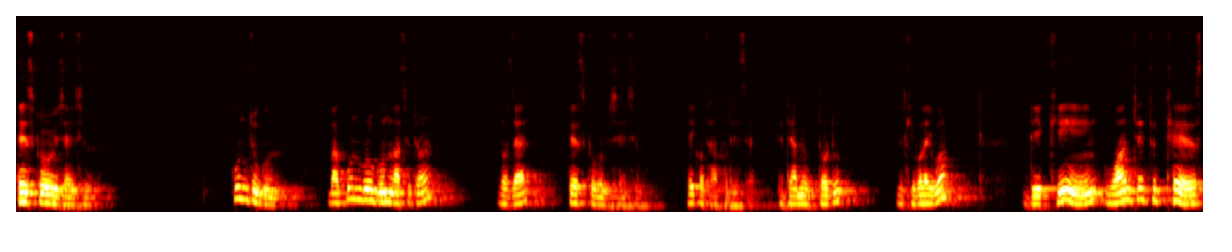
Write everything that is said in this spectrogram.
টেষ্ট কৰিব বিচাৰিছিল? কোনটো গুণ বা কোনবোৰ গুণ লাচিতৰ ৰজাই টেষ্ট কৰিব বিচাৰিছিল। সেই কথা সুধিছে। তেতিয়া আমি উত্তৰটো লিখিব লাগিব। King wanted to test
